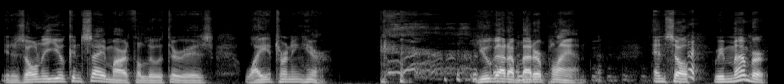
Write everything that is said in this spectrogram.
and as only you can say, Martha Luther, is why you turning here? you got a better plan. And so remember,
